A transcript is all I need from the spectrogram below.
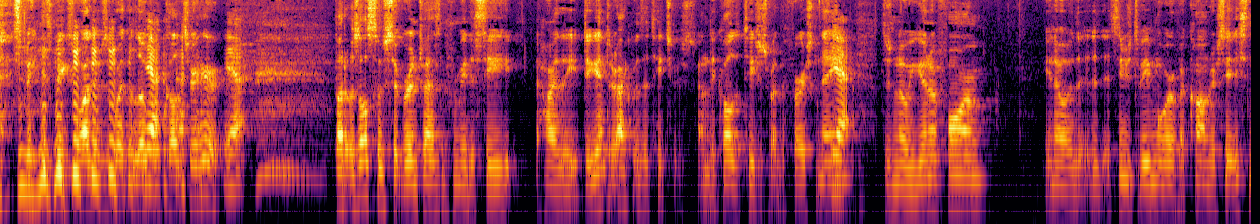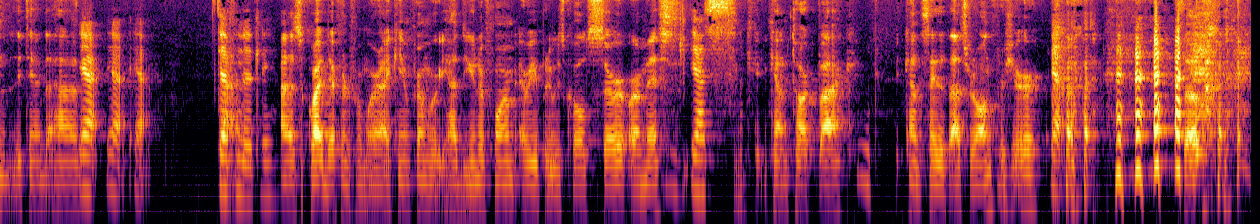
speaks, speaks volumes about the local Yeah. culture here. Yeah, But it was also super interesting for me to see how they do interact with the teachers, and they call the teachers by the first name. Yeah. There's no uniform. You know, it, it seems to be more of a conversation that they tend to have. yeah, yeah, yeah. Definitely. And it's quite different from where I came from, where you had the uniform. Everybody was called sir or miss. yes. You can't talk back. You can't say that that's wrong for sure. Yeah. so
